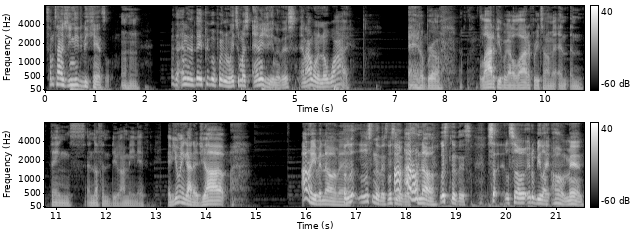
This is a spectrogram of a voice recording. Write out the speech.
sometimes you need to be canceled hmm at the end of the day people are putting way too much energy into this and i want to know why Hey, bro. A lot of people got a lot of free time and, and things and nothing to do. I mean, if if you ain't got a job, I don't even know, man. but li- listen to this listen I, to this I don't know. listen to this. So so it'll be like, oh man,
